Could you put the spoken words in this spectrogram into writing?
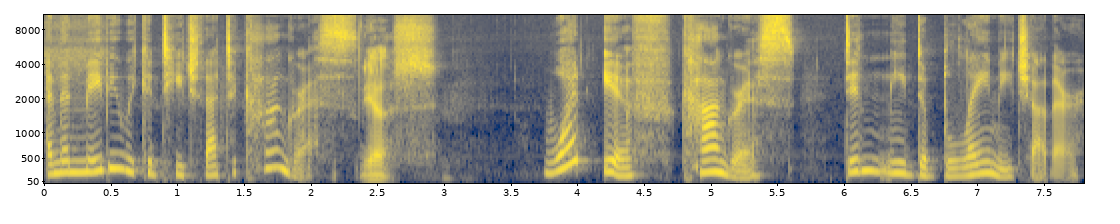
And then maybe we could teach that to Congress. Yes. What if Congress didn't need to blame each other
